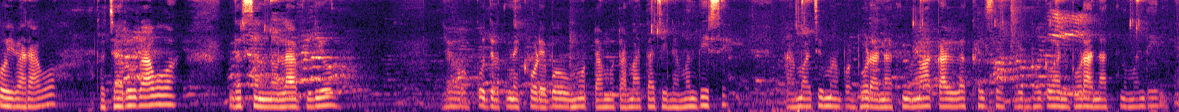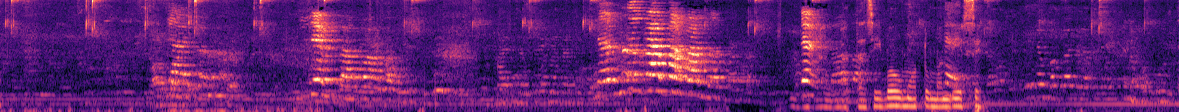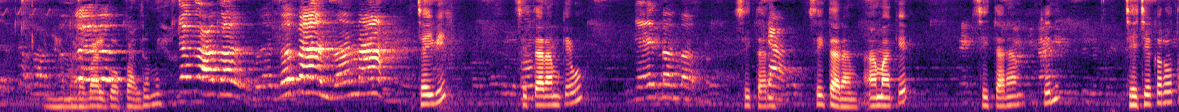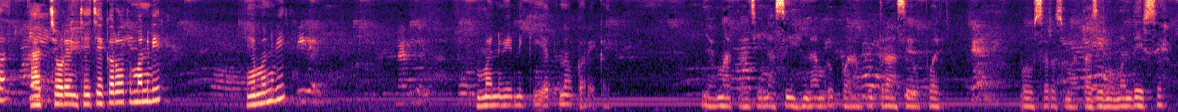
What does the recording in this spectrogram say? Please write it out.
કોઈ વાર આવો તો જરૂર આવો. દર્શનનો લાભ લ્યો. જો કુદરતને ખોળે બહુ મોટા મોટા માતાજીના મંદિર છે. આ બાજુમાં પણ ભોળાનાથનું મહાકાલ લખેલ છે એટલે ભગવાન ભોળાનાથનું મંદિર માતાજી, બહુ મોટું મંદિર છે. અહીંયા અમારા બાલ ગોપાલ રમે. જયવીર, સીતારામ કેવું? સીતારામ સીતારામ, આમાં કે? સીતારામ કે ને જે જે કરો તા, હાથ જોડે જે જે કરો તો, મનવીર? હે મનવીર? મનવીરની કિયત ન કરે કંઈ. જે માતાજીના સિંહના રૂપાળા પુતરા છે ઉપર. બહુ સરસ માતાજીનું મંદિર છે.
